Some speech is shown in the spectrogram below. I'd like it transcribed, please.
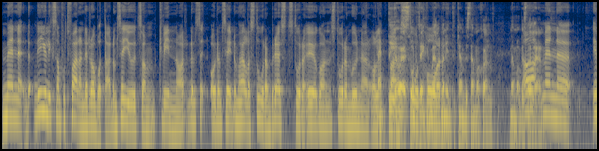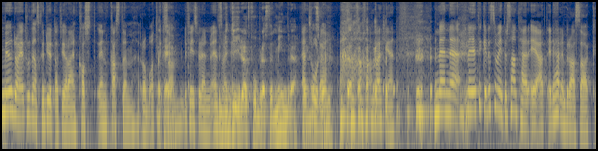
Men det är ju liksom fortfarande robotar. De ser ju ut som kvinnor. De ser, och de, ser, de har alla stora bröst, stora ögon, stora munnar och läppar, Det har jag svårt stort att tänka mig hår. att man inte kan bestämma själv när man beställer Ja, den. men, eh, ja, men jag undrar, jag tror det är ganska dyrt att göra en, cost, en custom-robot. Okej. Liksom. Det finns väl en, en Det blir dyrare att få brösten mindre för Jag en tror gångs det. skull. Verkligen. Men, eh, men jag tycker det som är intressant här är att är det här en bra sak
